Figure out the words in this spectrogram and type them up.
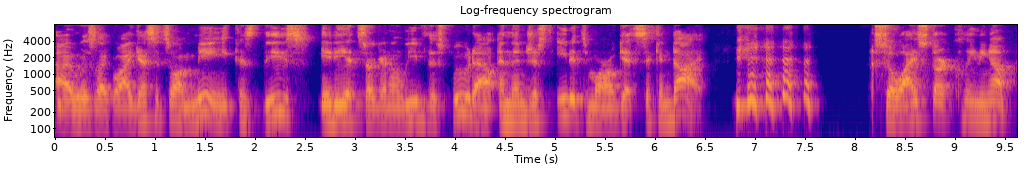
I was like, well, I guess it's on me because these idiots are going to leave this food out and then just eat it tomorrow, get sick and die. so I start cleaning up.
